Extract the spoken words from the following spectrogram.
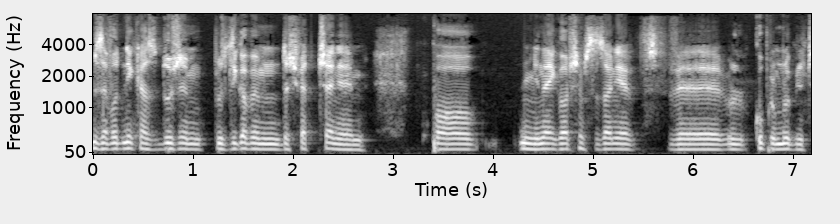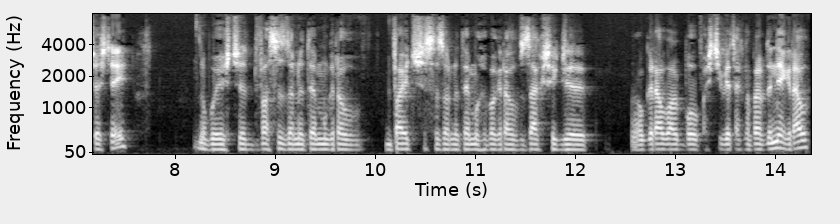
zawodnika z dużym plusligowym doświadczeniem po nie najgorszym sezonie w Kuprum Lublin wcześniej, no bo jeszcze dwa sezony temu grał, dwa i trzy sezony temu chyba grał w Zachsie, gdzie no, grał albo właściwie tak naprawdę nie grał.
